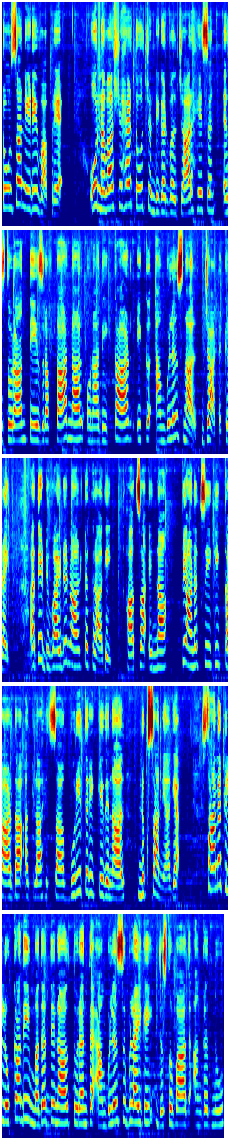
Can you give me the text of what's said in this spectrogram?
ਟੋਂਸਾ ਨੇੜੇ ਵਾਪਰਿਆ ਉਹ ਨਵਾਂ ਸ਼ਹਿਰ ਤੋਂ ਚੰਡੀਗੜ੍ਹ ਵੱਲ ਜਾ ਰਹੇ ਸਨ। ਇਸ ਦੌਰਾਨ ਤੇਜ਼ ਰਫ਼ਤਾਰ ਨਾਲ ਉਹਨਾਂ ਦੀ ਕਾਰ ਇੱਕ ਐਂਬੂਲੈਂਸ ਨਾਲ ਜਾ ਟਕਰਾਈ ਅਤੇ ਡਿਵਾਈਡਰ ਨਾਲ ਟਕਰਾ ਗਈ। ਹਾਦਸਾ ਇੰਨਾ ਭਿਆਨਕ ਸੀ ਕਿ ਕਾਰ ਦਾ ਅਗਲਾ ਹਿੱਸਾ ਬੁਰੀ ਤਰੀਕੇ ਦੇ ਨਾਲ ਨੁਕਸਾਨਿਆ ਗਿਆ। ਸਥਾਨਕ ਲੋਕਾਂ ਦੀ ਮਦਦ ਦੇ ਨਾਲ ਤੁਰੰਤ ਐਂਬੂਲੈਂਸ ਬੁਲਾਈ ਗਈ, ਜਿਸ ਤੋਂ ਬਾਅਦ ਅੰਗਦ ਨੂੰ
